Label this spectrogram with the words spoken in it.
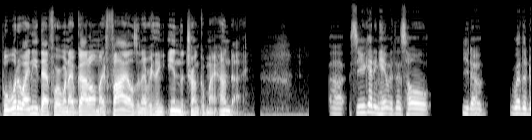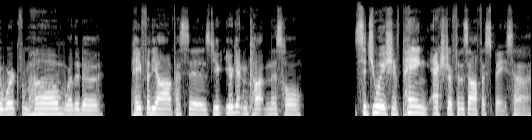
but what do I need that for when I've got all my files and everything in the trunk of my Hyundai? uh, so you're getting hit with this whole, you know, whether to work from home, whether to pay for the offices. You're you're getting caught in this whole situation of paying extra for this office space, huh?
